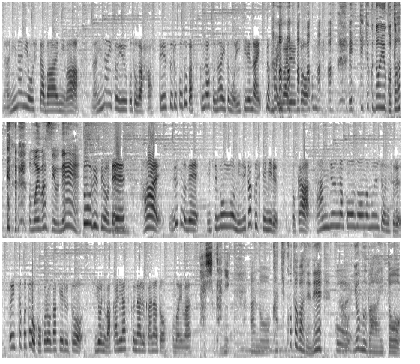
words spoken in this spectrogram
何々をした場合には何々ということが発生することが少なくないとも言い切れないとか言われると。え結局どういうことって思いますよね。そうですよね、うんはい、ですので一文を短くしてみるとか単純な構造の文章にするといったことを心がけると非常に分かりやすくなるかなと思います。確かに。あの書き言葉でねこう、はい、読む場合と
